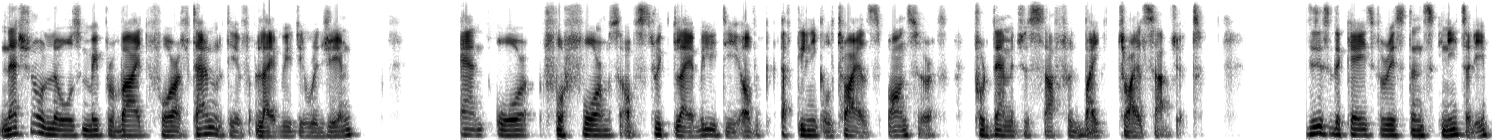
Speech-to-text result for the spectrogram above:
national laws may provide for alternative liability regime and or for forms of strict liability of a clinical trial sponsor for damages suffered by trial subject. This is the case, for instance, in Italy,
